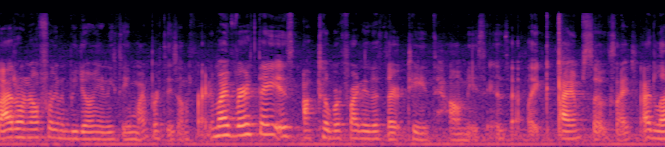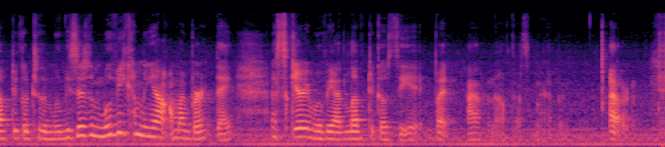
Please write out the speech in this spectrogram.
but I don't know if we're gonna be doing anything. My birthday's on a Friday. My birthday is October Friday the 13th how amazing is that? Like I am so excited. I'd love to go to the movies. There's a movie coming out on my birthday. A scary movie. I'd love to go see it but I don't know if that's gonna I don't know.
